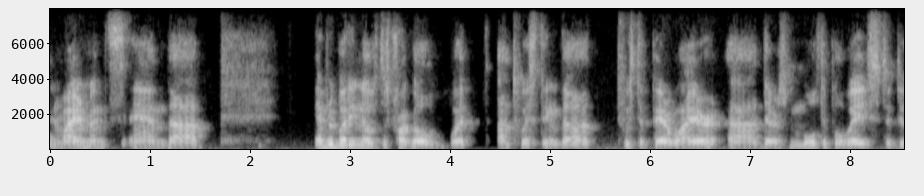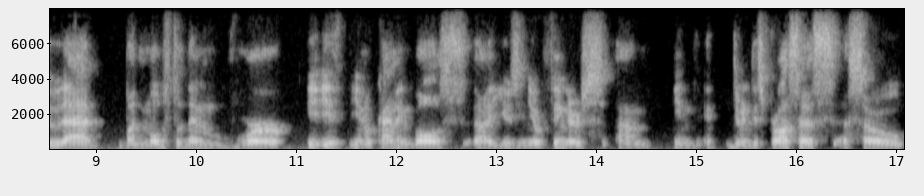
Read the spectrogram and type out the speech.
environments. And uh, everybody knows the struggle with untwisting the twisted pair wire. Uh, there's multiple ways to do that, but most of them were, it, you know, kind of involves uh, using your fingers um, in, in, during this process. So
